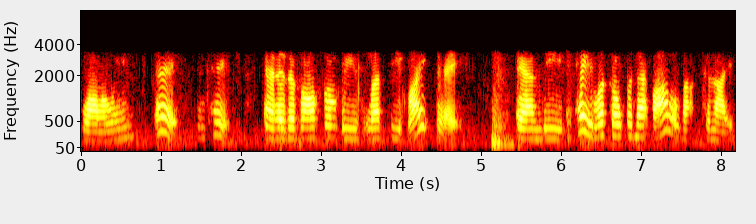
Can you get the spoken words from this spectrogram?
Swallowing Day in case. And it is also the Let's Eat Right Day and the Hey, let's open that bottle not tonight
